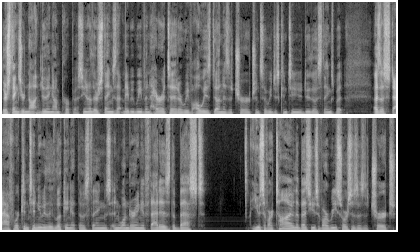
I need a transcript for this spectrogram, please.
there's things you're not doing on purpose? You know there's things that maybe we've inherited or we've always done as a church and so we just continue to do those things. But as a staff, we're continually looking at those things and wondering if that is the best use of our time, the best use of our resources as a church.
